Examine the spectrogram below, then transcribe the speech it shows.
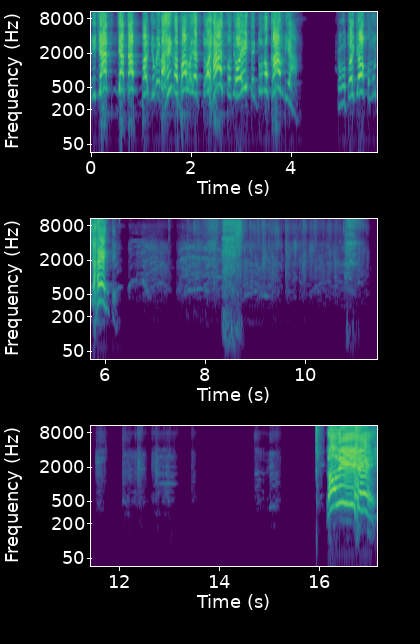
Y ya, ya está, yo me imagino a Pablo, ya estoy harto de oírte y tú no cambias. Como estoy yo con mucha gente. Lo dije.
